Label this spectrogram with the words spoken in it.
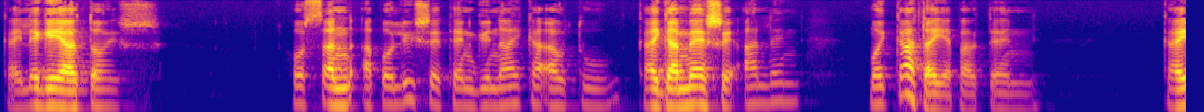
kai legeatois, hosan apolyse ten gynaika autu, kai gamese allen, moi kata epauten. Kai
